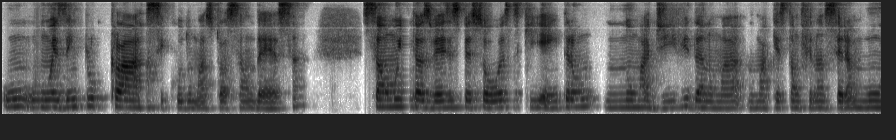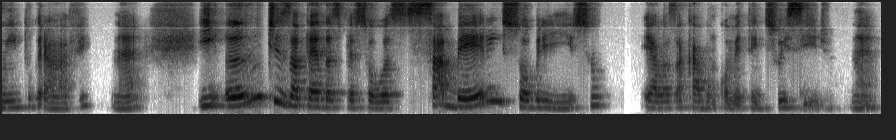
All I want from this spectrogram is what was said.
um, um exemplo clássico de uma situação dessa são muitas vezes pessoas que entram numa dívida, numa, numa questão financeira muito grave, né? E antes até das pessoas saberem sobre isso, elas acabam cometendo suicídio, né?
